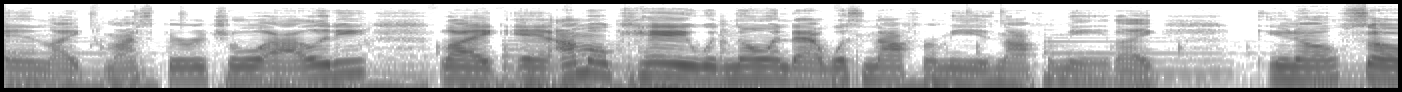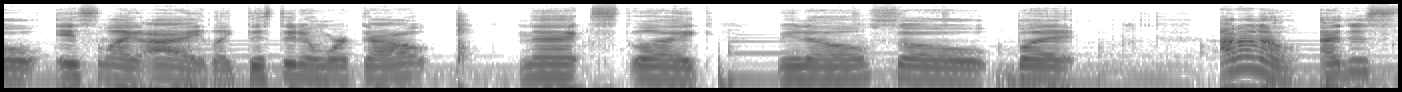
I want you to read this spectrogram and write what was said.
and like my spirituality. Like, and I'm okay with knowing that what's not for me is not for me. Like, you know, so it's like, all right, like this didn't work out. Next, like, you know, so, but I don't know. I just,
